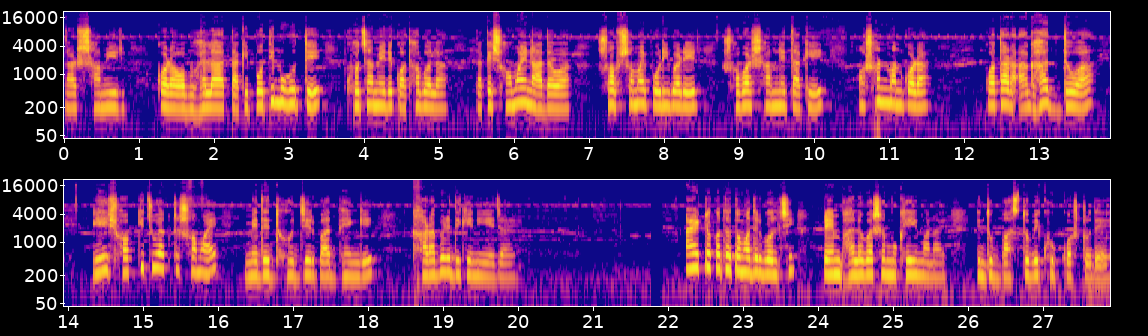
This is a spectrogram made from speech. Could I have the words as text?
তার স্বামীর করা অবহেলা, তাকে প্রতি মুহূর্তে খোঁচা মেরে কথা বলা তাকে সময় না দেওয়া, সব সময় পরিবারের সবার সামনে তাকে অসম্মান করা, কথার আঘাত দেওয়া, এই সব কিছু একটা সময় মেয়েদের ধৈর্যের বাঁধ ভেঙে খারাপের দিকে নিয়ে যায়। আরেকটা কথা তোমাদের বলছি, প্রেম ভালোবাসা মুখেই মানায়, কিন্তু বাস্তবে খুব কষ্ট দেয়।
